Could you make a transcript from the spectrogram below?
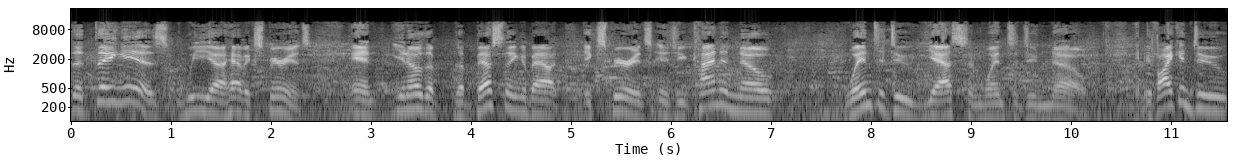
the thing is, we uh, have experience, and you know the the best thing about experience is you kind of know when to do yes and when to do no. If I can do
